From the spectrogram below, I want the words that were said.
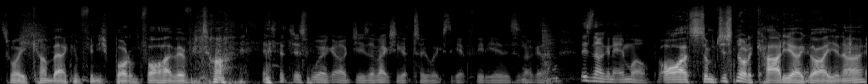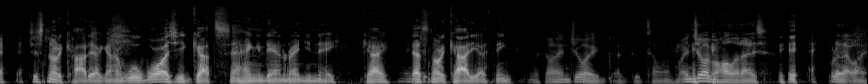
That's why you come back and finish bottom five every time. just work. Oh, geez, I've actually got two weeks to get fit here. This is not gonna. This is not gonna end well. oh, I'm just not a cardio guy, you know. just not a cardio guy. Well, why is your guts hanging down around your knee? Okay, that's not a cardio thing. Look, I enjoy a good time. I enjoy my holidays. Put it that way.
